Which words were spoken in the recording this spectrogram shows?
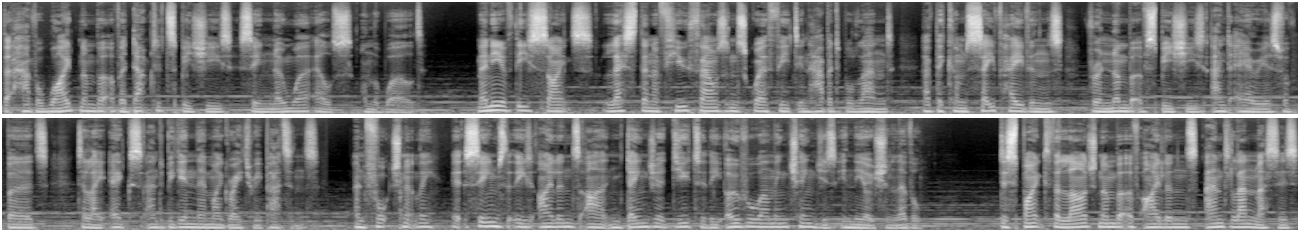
that have a wide number of adapted species seen nowhere else on the world. Many of these sites, less than a few thousand square feet inhabitable land, have become safe havens for a number of species and areas for birds to lay eggs and begin their migratory patterns. Unfortunately, it seems that these islands are in danger due to the overwhelming changes in the ocean level. Despite the large number of islands and landmasses,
